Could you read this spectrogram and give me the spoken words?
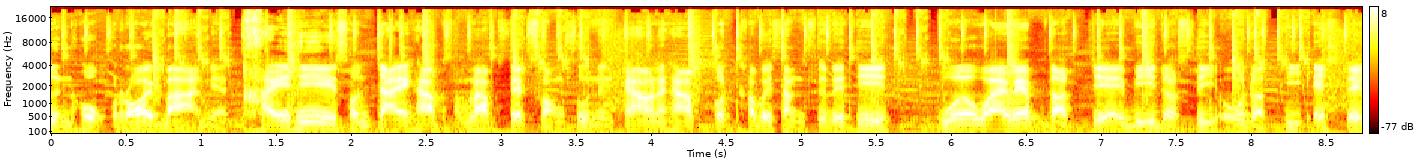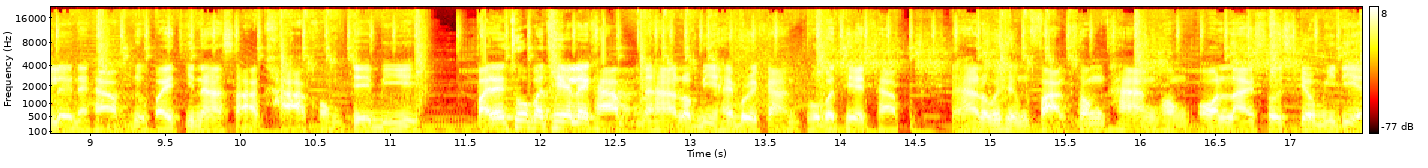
26,000 บาทเนี่ยใครที่สนใจครับสำหรับเซ็ต2019 นะครับ กดเข้าไปสั่งซื้อได้ที่ www.jab.co.th ได้เลยนะครับ หรือไปที่หน้าสาขาของ JB ไปได้ทั่วประเทศเลยครับนะฮะเรามีให้บริการทั่วประเทศครับนะฮะเราไปถึงฝากช่องทางของออนไลน์โซเชียลมีเดีย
